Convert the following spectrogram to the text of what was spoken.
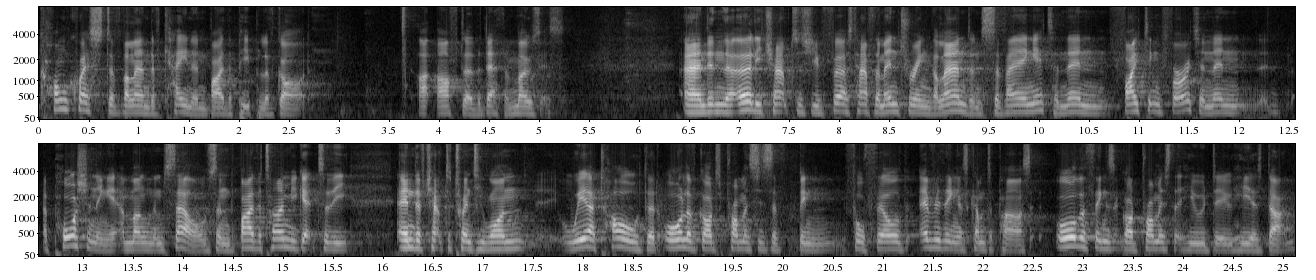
conquest of the land of Canaan by the people of God after the death of Moses. And in the early chapters, you first have them entering the land and surveying it, and then fighting for it, and then apportioning it among themselves. And by the time you get to the end of chapter 21, we are told that all of God's promises have been fulfilled, everything has come to pass. All the things that God promised that He would do, He has done.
